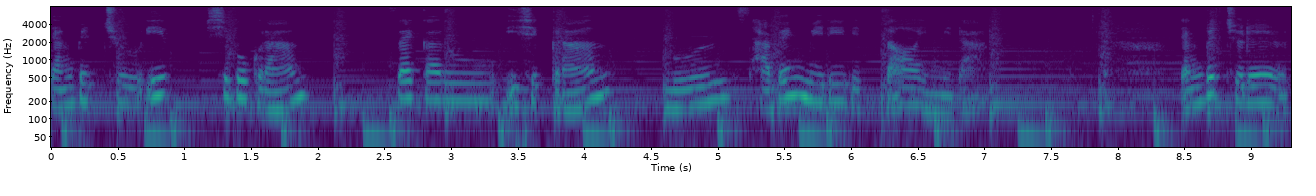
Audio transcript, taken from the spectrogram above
양배추 잎 15g, 쌀가루 20g, 물 400ml입니다. 양배추를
